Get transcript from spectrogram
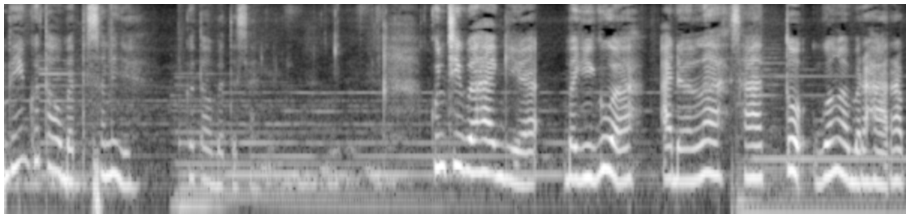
Intinya gue tahu batasan aja. Gue tahu batasan. Kunci bahagia bagi gue adalah satu gue nggak berharap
